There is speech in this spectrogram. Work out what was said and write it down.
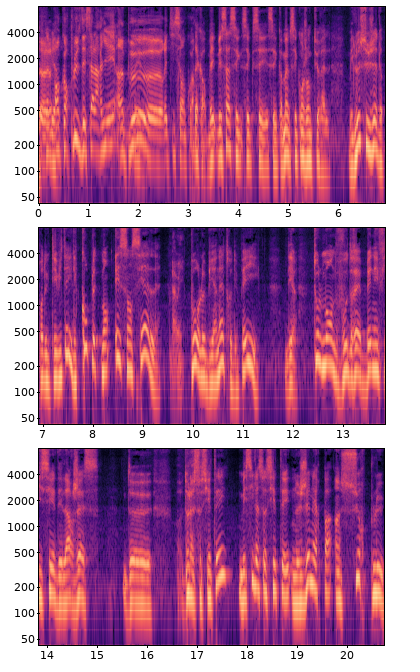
euh, encore plus des salariés un peu oui. euh, réticents. quoi. D'accord, mais, mais ça c'est quand même c'est conjoncturel. Mais le sujet de la productivité, il est complètement essentiel bah oui. pour le bien-être du pays. Dire, tout le monde voudrait bénéficier des largesses de, de la société, mais si la société ne génère pas un surplus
